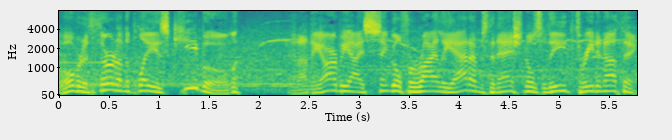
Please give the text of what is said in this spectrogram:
Over to third on the play is Kieboom. And on the RBI single for Riley Adams, the Nationals lead 3 to nothing.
